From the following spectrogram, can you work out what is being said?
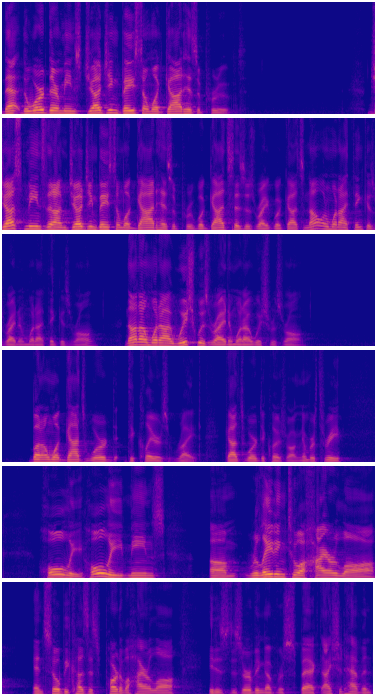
That, the word there means judging based on what God has approved. Just means that I'm judging based on what God has approved, what God says is right, what God's not on what I think is right and what I think is wrong, not on what I wish was right and what I wish was wrong, but on what God's word declares right. God's word declares wrong. Number three, holy. Holy means um, relating to a higher law. And so, because it's part of a higher law, it is deserving of respect. I should have an,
